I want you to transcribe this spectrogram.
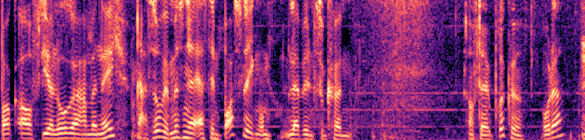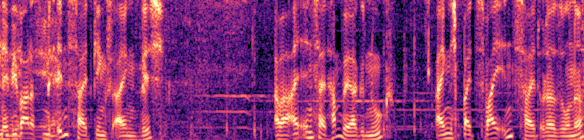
Bock auf Dialoge haben wir nicht. Ach so, wir müssen ja erst den Boss legen, um leveln zu können. Auf der Brücke, oder? Ne, wie war das? Mit Nee. Inside ging es eigentlich. Aber Inside haben wir ja genug. Eigentlich bei zwei Inside oder so, ne?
